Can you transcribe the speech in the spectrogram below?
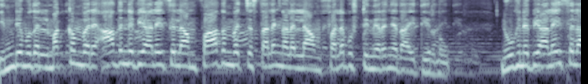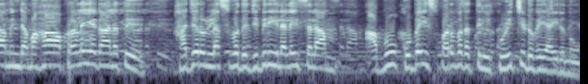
ഇന്ത്യ മുതൽ മക്കം വരെ ആദൻ നബി അലൈസലാം പാദം വെച്ച സ്ഥലങ്ങളെല്ലാം ഫലപുഷ്ടി നിറഞ്ഞതായി തീർന്നു. നൂഹ് നബി അലൈസലാമിന്റെ മഹാപ്രളയകാലത്ത് ഹജറുൽ അസ്വദ് ജിബ്രീൽ അലൈസലാം അബൂ കുബൈസ് പർവതത്തിൽ കുഴിച്ചിടുകയായിരുന്നു.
